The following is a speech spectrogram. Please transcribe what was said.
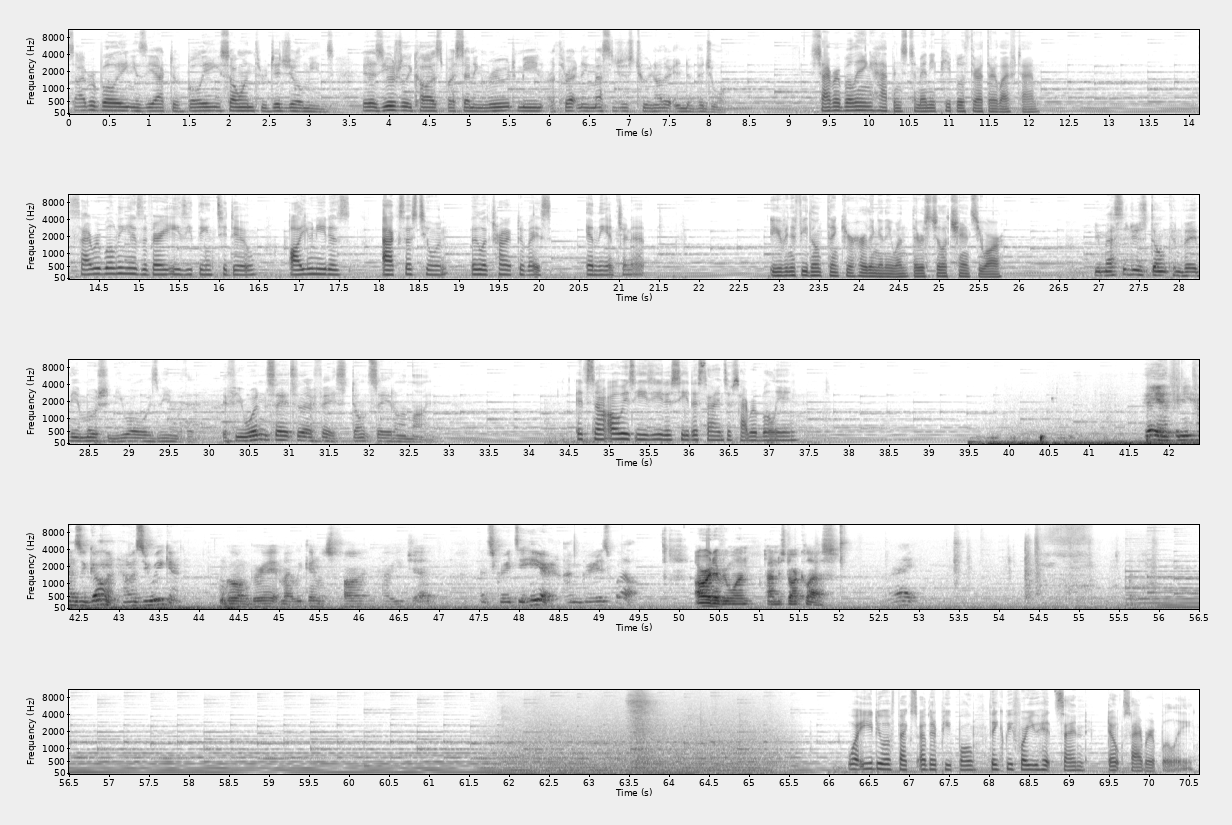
Cyberbullying is the act of bullying someone through digital means. It is usually caused by sending rude, mean, or threatening messages to another individual. Cyberbullying happens to many people throughout their lifetime. Cyberbullying is a very easy thing to do. All you need is access to an electronic device and the internet. Even if you don't think you're hurting anyone, there is still a chance you are. Your messages don't convey the emotion you always mean with it. If you wouldn't say it to their face, don't say it online. It's not always easy to see the signs of cyberbullying. Hey Anthony, how's it going? How was your weekend? I'm going great. My weekend was fun. How are you, Jed? That's great to hear. I'm great as well. All right, everyone, time to start class. All right. What you do affects other people. Think before you hit send. Don't cyberbully.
